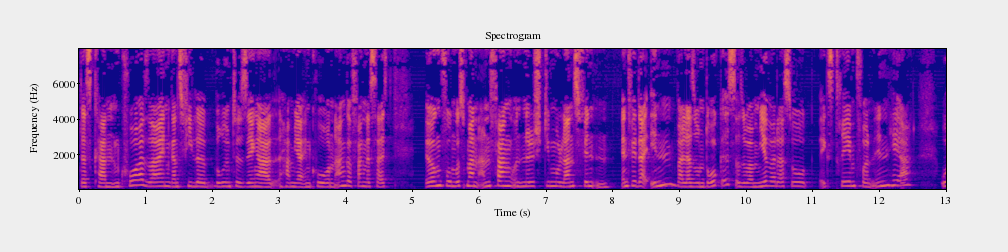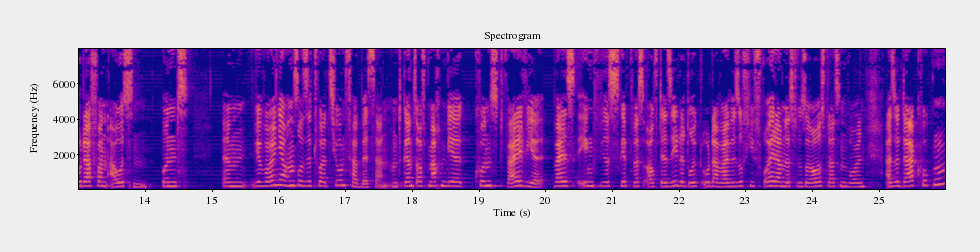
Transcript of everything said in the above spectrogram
das kann ein Chor sein. Ganz viele berühmte Sänger haben ja in Choren angefangen. Das heißt, irgendwo muss man anfangen und eine Stimulanz finden. Entweder innen, weil da so ein Druck ist, also bei mir war das so extrem von innen her, oder von außen. Und ähm, wir wollen ja unsere Situation verbessern. Und ganz oft machen wir Kunst, weil wir, weil es irgendwie was gibt, was auf der Seele drückt oder weil wir so viel Freude haben, dass wir so rauslassen wollen. Also da gucken,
